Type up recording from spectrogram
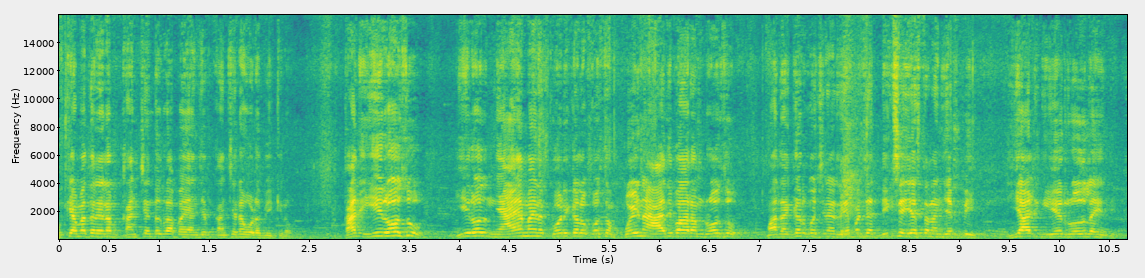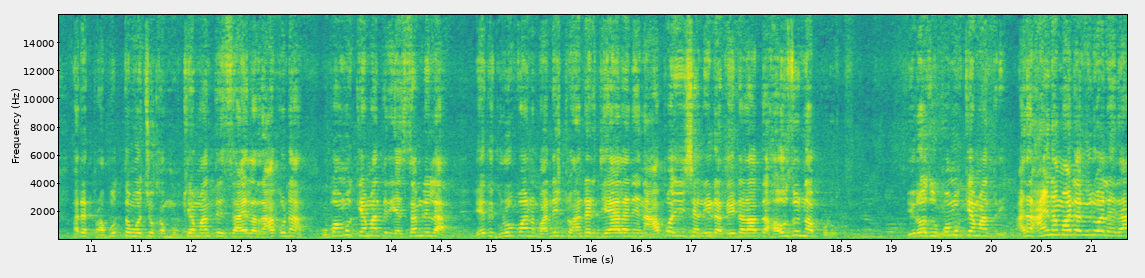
ముఖ్యమంత్రి అయినప్పుడు కంచె ఎందుకు రాబాయి అని చెప్పి కంచెనే కూడా బీకినావు కానీ ఈరోజు ఈరోజు ఈ రోజు న్యాయమైన కోరికల కోసం పోయిన ఆదివారం రోజు మా దగ్గరకు వచ్చిన రేపటి దీక్ష చేస్తానని చెప్పి ఇవాళకి ఏడు రోజులైంది. అరే ప్రభుత్వం వచ్చి ఒక ముఖ్యమంత్రి స్థాయిలో రాకుండా ఉప ముఖ్యమంత్రి అసెంబ్లీలో ఏది group one one is hundred చేయాలని నేను opposition leader leader of the house ఉన్నప్పుడు ఈరోజు ఉప ముఖ్యమంత్రి అరే ఆయన మాట విలువ లేదా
